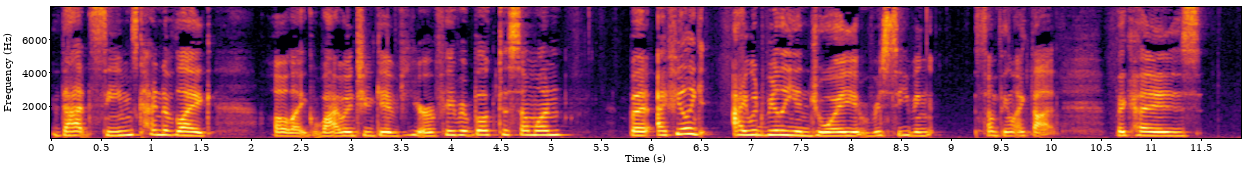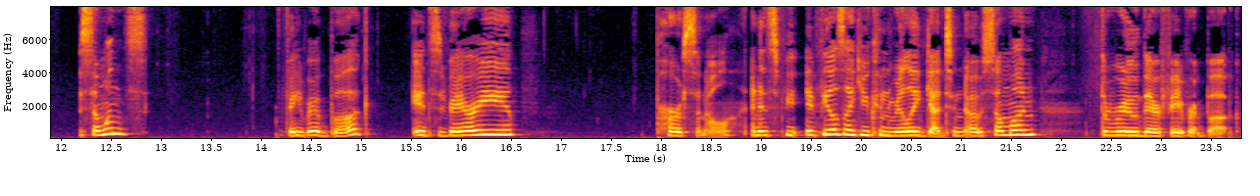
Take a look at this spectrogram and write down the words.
that seems kind of like, oh, like, why would you give your favorite book to someone? But I feel like I would really enjoy receiving something like that because someone's favorite book, it's very personal and it's it feels like you can really get to know someone through their favorite book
